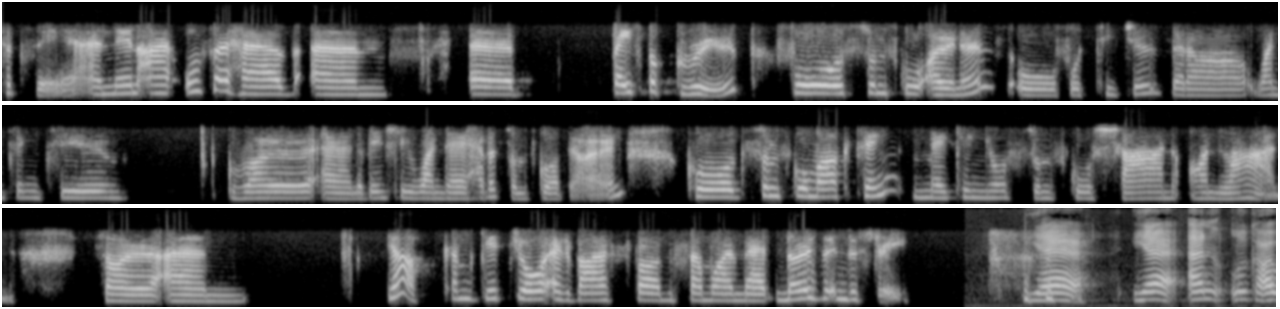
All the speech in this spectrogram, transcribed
tips there. And then I also have um, a Facebook group for swim school owners or for teachers that are wanting to grow and eventually one day have a swim school of their own called Swim School Marketing, Making Your Swim School Shine Online. So, um, yeah, come get your advice from someone that knows the industry. yeah, yeah. And look, I,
